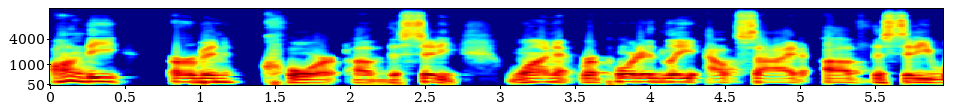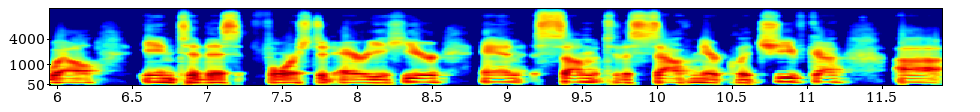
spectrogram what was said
on the urban core of the city. One reportedly outside of the city well into this forested area here, and some to the south near Klishchiivka. Uh,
